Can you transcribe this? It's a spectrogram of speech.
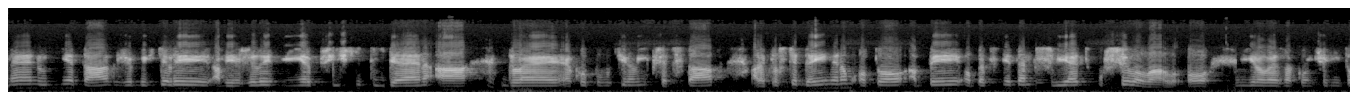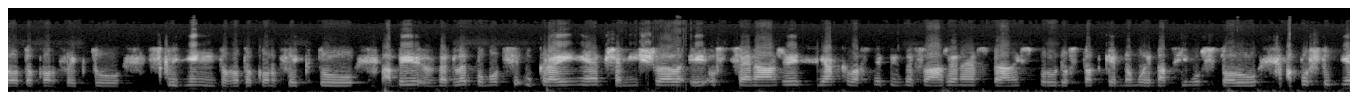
Ne nutně tak, že by chtěli a věřili mír příští týden a dle jako Putinových představ, ale prostě jde jim jenom o to, aby obecně ten svět usiloval o mírové zakončení tohoto konfliktu, sklidnění tohoto konfliktu, aby vedle pomoci Ukrajině přemýšlel i o scénáři, jak vlastně ty znesvářené strany sporu dostat k jednomu jednacímu stolu a postupně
